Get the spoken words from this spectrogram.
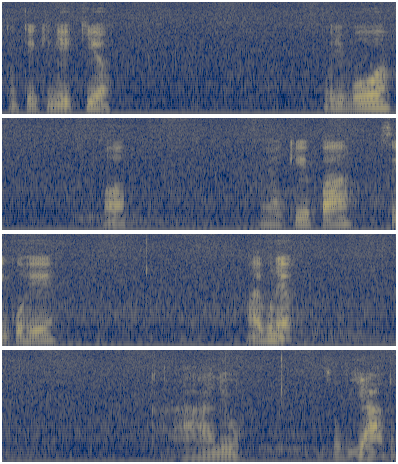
Então tem que vir aqui, ó. Tô de boa. Ó. Vem aqui, pá. Sem correr. Ai, boneco. Caralho. Seu viado.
